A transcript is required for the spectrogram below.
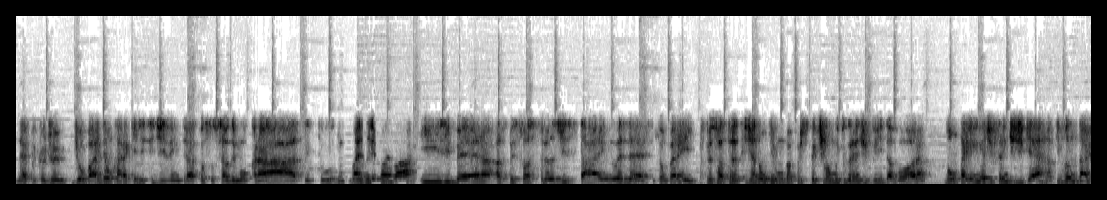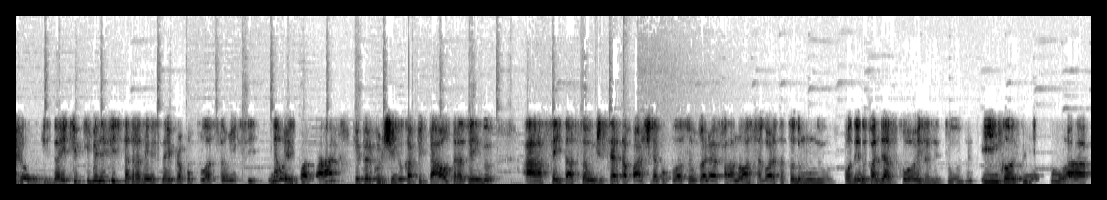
né? Porque o Joe, Joe Biden é um cara que ele se diz entre aspas e tudo, mas ele vai lá e libera as pessoas trans de estarem no exército. Então, peraí, as pessoas trans que já não têm uma perspectiva muito grande de vida agora vão estar em linha de frente de guerra? Que vantajoso isso daí? Que, que benefício está trazendo isso daí para a população em si? Não, ele só está repercutindo o capital, trazendo a aceitação de certa parte da população que olhar e falar, nossa, agora tá todo mundo podendo fazer as coisas e tudo. E enquanto isso, a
